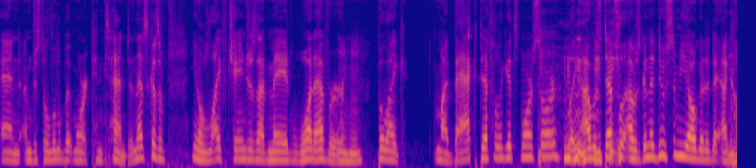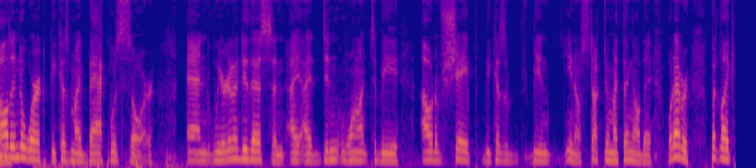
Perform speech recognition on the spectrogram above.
and i'm just a little bit more content. And that's because of you know life changes i've made whatever mm-hmm. but like my back definitely gets more sore. Like i was definitely i was gonna do some yoga today. I called into work because my back was sore and we were gonna do this and i i didn't want to be out of shape because of being you know stuck doing my thing all day whatever but like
